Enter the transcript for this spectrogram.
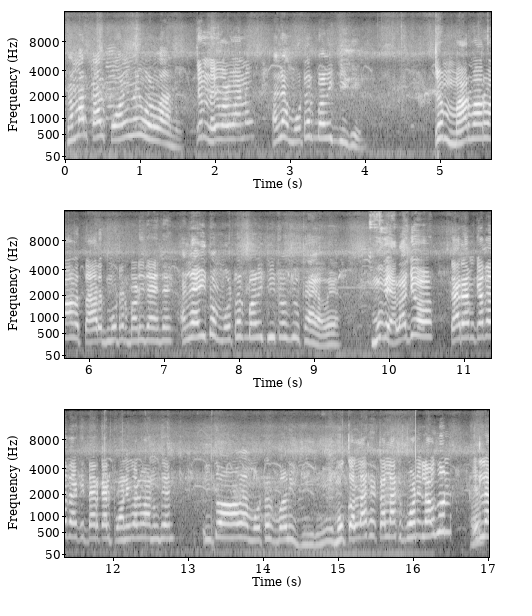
તમારે કાલ પાણી નહીં વળવાનું. કેમ નહીં વળવાનું? અલ્યા મોટર બળી ગઈ છે. જેમ મારવારો આવે તારે જ મોટર બળી જાય છે. અલ્યા એ તો મોટર બળી ગઈ તો શું થાય હવે? હું વહેલા જો તારે એમ કહેતા હતા કે તારે કાલ પાણી વળવાનું છે. એ તો હવે મોટર બળી ગઈ હું કલાકે કલાકે પાણી લાવું છું ને એટલે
